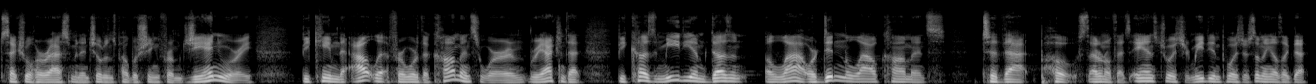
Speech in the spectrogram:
sexual harassment in children's publishing from January became the outlet for where the comments were and reaction to that because Medium doesn't allow or didn't allow comments to that post. I don't know if that's Anne's choice or Medium post or something else like that.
